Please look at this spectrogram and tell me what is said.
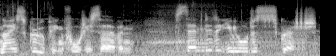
Nice grouping, 47. Send it at your discretion.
